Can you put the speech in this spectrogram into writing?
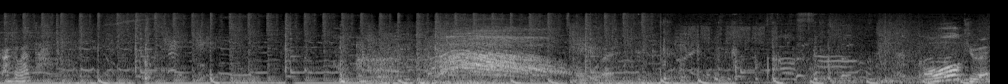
깔끔했다. 오 기회.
